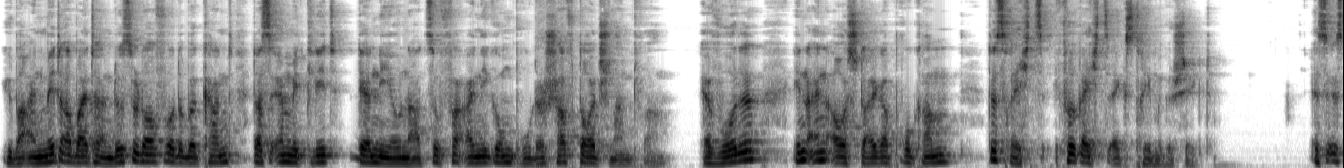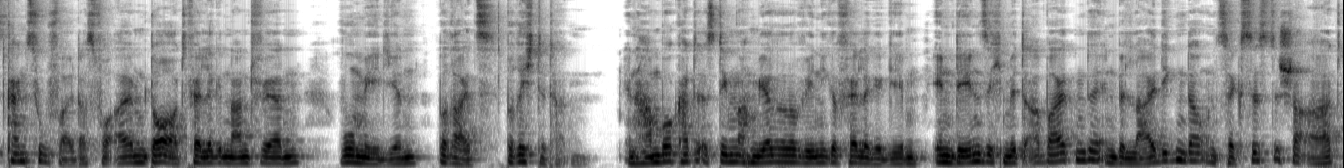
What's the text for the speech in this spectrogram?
Über einen Mitarbeiter in Düsseldorf wurde bekannt, dass er Mitglied der Neonazo-Vereinigung Bruderschaft Deutschland war. Er wurde in ein Aussteigerprogramm des Rechts für Rechtsextreme geschickt. Es ist kein Zufall, dass vor allem dort Fälle genannt werden, wo Medien bereits berichtet hatten. In Hamburg hatte es demnach mehrere wenige Fälle gegeben, in denen sich Mitarbeitende in beleidigender und sexistischer Art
